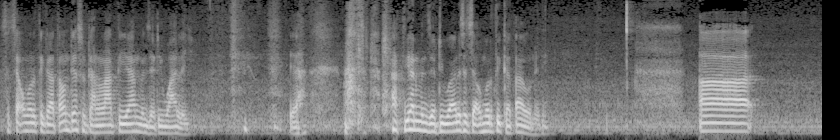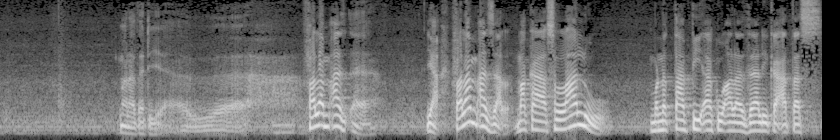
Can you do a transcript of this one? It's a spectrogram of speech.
sejak umur tiga tahun dia sudah latihan menjadi wali. Ya latihan menjadi wali sejak umur tiga tahun ini. Uh, mana tadi? Ya falam az eh, ya falam azal maka selalu menetapi aku ala zalika atas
